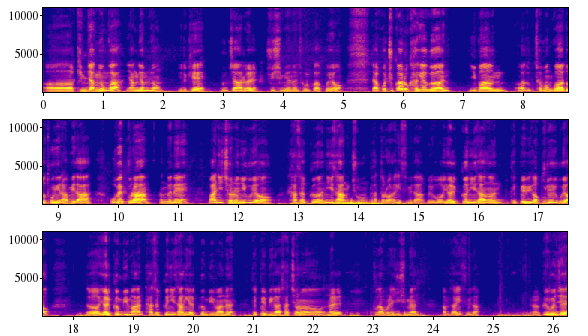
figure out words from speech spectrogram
어, 김장용과 양념용 이렇게 문자를 주시면 좋을 것 같고요. 자, 고춧가루 가격은 이번 어, 저번과도 동일합니다. 500g 한 근에 12,000원이고요. 다섯 근 이상 주문 받도록 하겠습니다. 그리고 10근 이상은 택배비가 무료이고요. 어, 10근 미만, 5근 이상 10근 미만은 택배비가 4,000원을 부담을 해주시면 감사하겠습니다. 어, 그리고 이제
